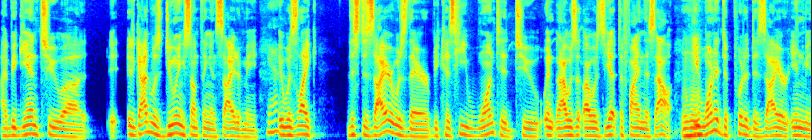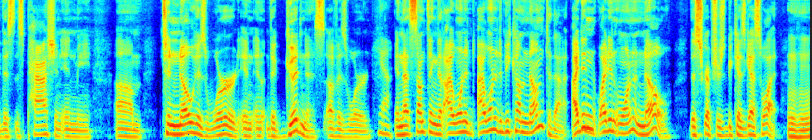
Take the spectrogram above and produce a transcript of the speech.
I began to uh, it, it- God was doing something inside of me. Yeah. It was like this desire was there because He wanted to, and I was I was yet to find this out. Mm-hmm. He wanted to put a desire in me, this this passion in me. Um, to know his word and, and the goodness of his word Yeah. and that's something that i wanted i wanted to become numb to that i didn't i didn't want to know the scriptures because guess what Mm-hmm.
